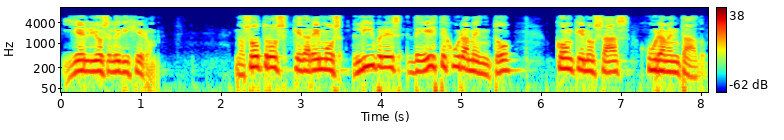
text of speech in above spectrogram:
Y ellos le dijeron, Nosotros quedaremos libres de este juramento con que nos has juramentado.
